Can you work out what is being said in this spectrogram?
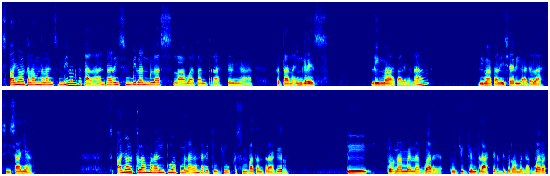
Spanyol telah menelan 9 kekalahan dari 19 lawatan terakhirnya ke tanah Inggris. 5 kali menang, 5 kali seri adalah sisanya. Spanyol telah meraih dua kemenangan dari tujuh kesempatan terakhir di turnamen akbar ya. Tujuh game terakhir di turnamen akbar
